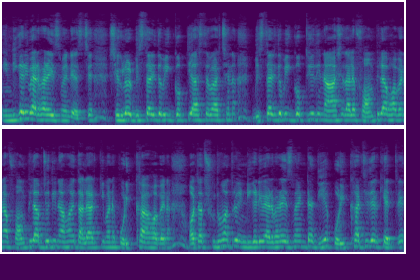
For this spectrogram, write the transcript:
ইন্ডিকেটিভ অ্যাডভার্টাইজমেন্ট এসছে, সেগুলোর বিস্তারিত বিজ্ঞপ্তি আসতে পারছে না। বিস্তারিত বিজ্ঞপ্তি যদি না আসে, তাহলে ফর্ম ফিল আপ হবে না। ফর্ম ফিল আপ যদি না হয়, তাহলে আর কি মানে পরীক্ষা হবে না। অর্থাৎ শুধুমাত্র ইন্ডিকেটিভ অ্যাডভার্টাইজমেন্টটা দিয়ে পরীক্ষার্থীদের ক্ষেত্রে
